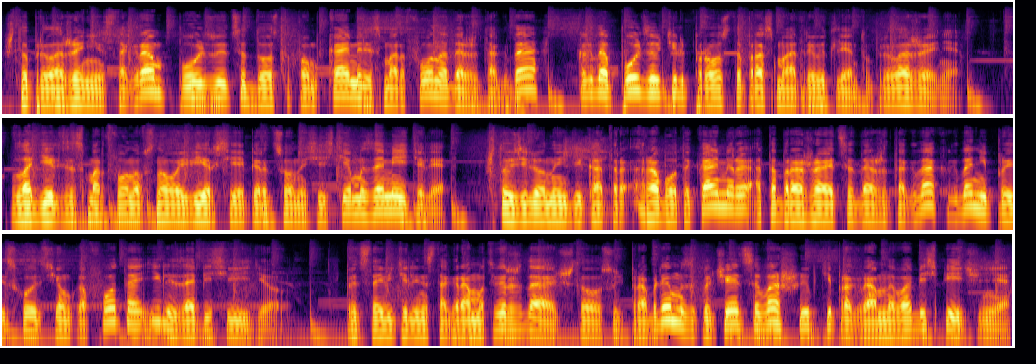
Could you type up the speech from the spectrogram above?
что приложение Instagram пользуется доступом к камере смартфона даже тогда, когда пользователь просто просматривает ленту приложения. Владельцы смартфонов с новой версией операционной системы заметили, что зеленый индикатор работы камеры отображается даже тогда, когда не происходит съемка фото или запись видео. Представители Instagram утверждают, что суть проблемы заключается в ошибке программного обеспечения,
